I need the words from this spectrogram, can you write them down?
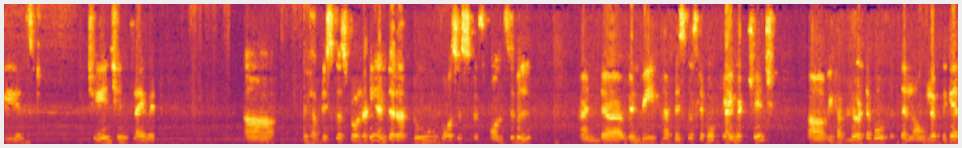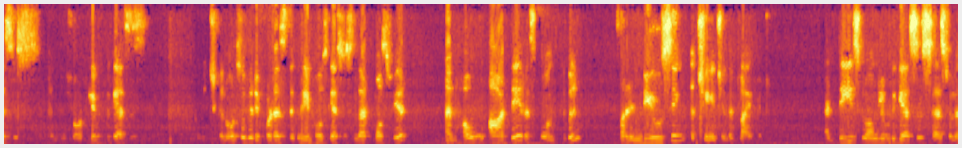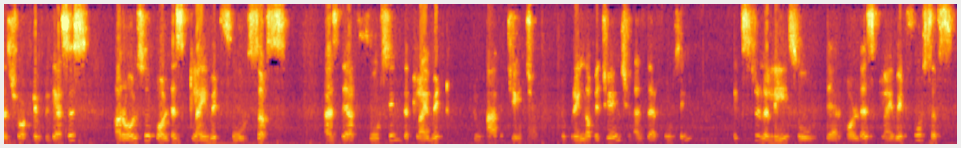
experienced change in climate. Uh, we have discussed already, and there are two causes responsible. And uh, when we have discussed about climate change, uh, we have learnt about the long-lived gases and the short-lived gases, which can also be referred as the greenhouse gases in the atmosphere, and how are they responsible for inducing a change in the climate. And these long-lived gases as well as short-lived gases are also called as climate forcers as they are forcing the climate to have a change, to bring up a change as they are forcing externally, so they are called as climate forcers.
